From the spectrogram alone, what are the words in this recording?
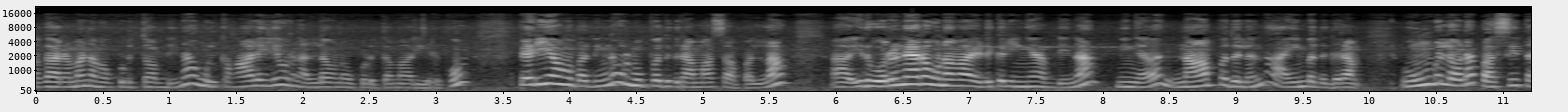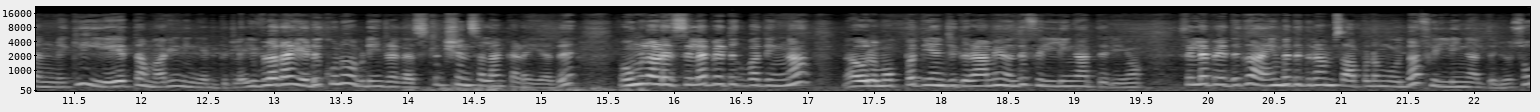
ஆகாரமாக நம்ம கொடுத்தோம் அப்படின்னா அவங்களுக்கு காலையிலேயே ஒரு நல்ல உணவு கொடுத்த மாதிரி இருக்கும். பெரியவங்க பார்த்தீங்கன்னா ஒரு முப்பது கிராமா சாப்பிடலாம். இது ஒரு நேரம் உணவாக எடுக்கிறீங்க அப்படின்னா நீங்கள் நாற்பதுலேருந்து ஐம்பது கிராம். உங்களோட பசி தன்மைக்கு ஏற்ற மாதிரி நீங்கள் எடுத்துக்கலாம். இவ்வளோதான் எடுக்கணும் அப்படின்ற ரெஸ்ட்ரிக்ஷன்ஸ் எல்லாம் கிடையாது. உங்களோட சில பேத்துக்கு பார்த்தீங்கன்னா ஒரு முப்பத்தி அஞ்சு கிராமே வந்து ஃபில்லிங்காக தெரியும். சில பேத்துக்கு ஐம்பது கிராம் சாப்பிடும்போது தான் ஃபில்லிங்காக தெரியும். ஸோ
